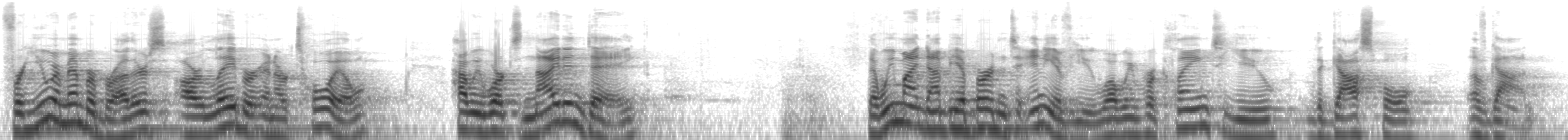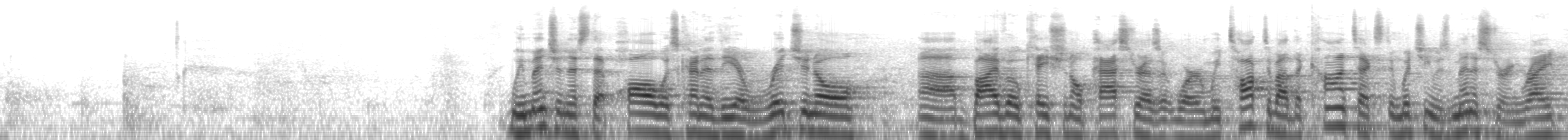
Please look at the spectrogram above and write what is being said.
For you remember, brothers, our labor and our toil, how we worked night and day that we might not be a burden to any of you while we proclaim to you the gospel of God. We mentioned this that Paul was kind of the original uh, bivocational pastor, as it were, and we talked about the context in which he was ministering, right?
